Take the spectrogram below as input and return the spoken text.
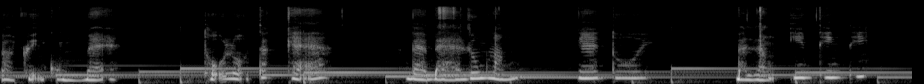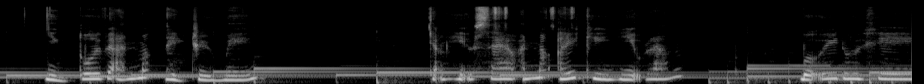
trò chuyện cùng mẹ, thổ lộ tất cả. Và bà luôn lắng nghe tôi. Bà lặng im thiên thiết, nhìn tôi với ánh mắt đầy trìu mến. Chẳng hiểu sao ánh mắt ấy kỳ diệu lắm. Bởi đôi khi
